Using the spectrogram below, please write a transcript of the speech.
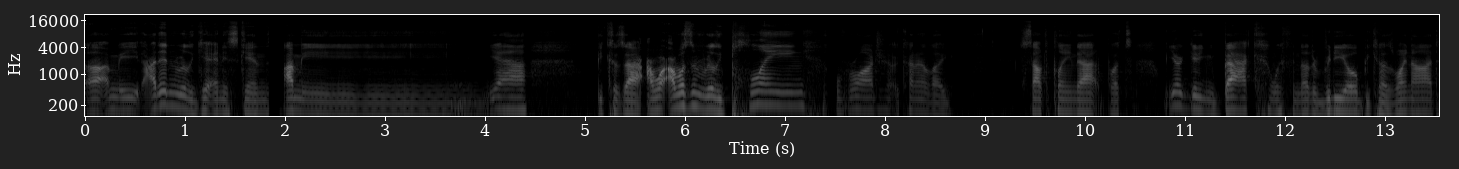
Uh, I mean, I didn't really get any skins. I mean, yeah, because I I, I wasn't really playing Overwatch. I kind of like stopped playing that. But we are getting back with another video because why not?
